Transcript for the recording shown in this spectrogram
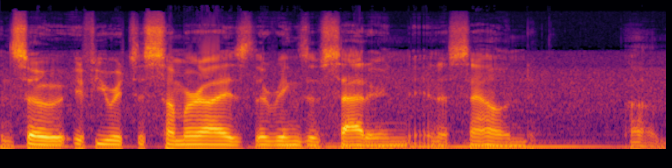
And so, if you were to summarize the rings of Saturn in a sound, um,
